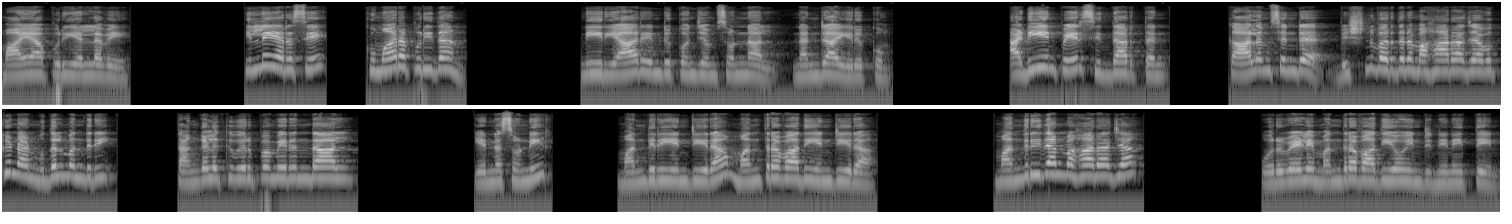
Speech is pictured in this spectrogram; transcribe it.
மாயாபுரி அல்லவே. இல்லை அரசே குமாரபுரிதான். நீர் யார் என்று கொஞ்சம் சொன்னால் நன்றாயிருக்கும். அடியின் பெயர் சித்தார்த்தன். காலம் சென்ற விஷ்ணுவர்தன மகாராஜாவுக்கு நான் முதல் மந்திரி. தங்களுக்கு விருப்பம் இருந்தால். என்ன சொன்னீர்? மந்திரி என்றீரா மந்திரவாதி என்றீரா? மந்திரிதான் மகாராஜா. ஒருவேளை மந்திரவாதியோ என்று நினைத்தேன்.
